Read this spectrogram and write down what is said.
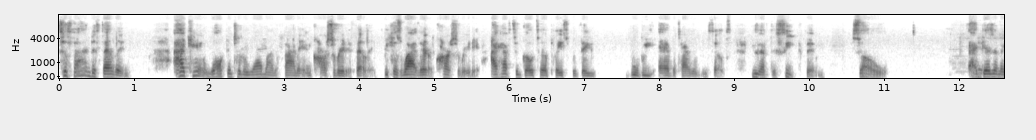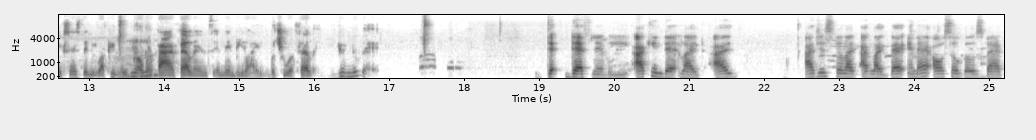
to find a felon. I can't walk into the Walmart and find an incarcerated felon because why they're incarcerated. I have to go to a place where they will be advertising themselves. You have to seek them. So it doesn't make sense to me why people mm-hmm. go and find felons and then be like, "But you a felon? You knew that." De- definitely, I can. De- like I, I just feel like I like that, and that also goes back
